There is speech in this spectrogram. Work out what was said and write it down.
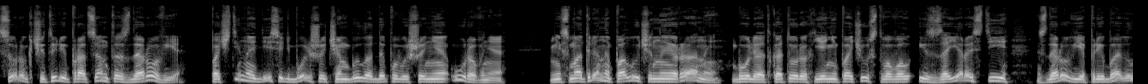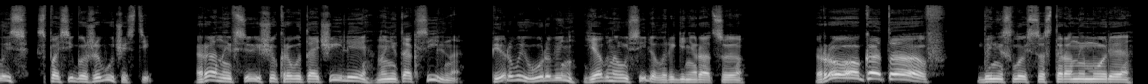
44% здоровья, почти на 10 больше, чем было до повышения уровня. Несмотря на полученные раны, боли от которых я не почувствовал из-за ярости, здоровье прибавилось, спасибо живучести. Раны все еще кровоточили, но не так сильно. Первый уровень явно усилил регенерацию. «Рокотов!» — донеслось со стороны моря.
